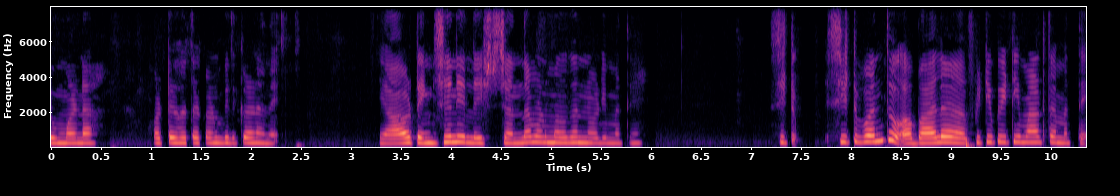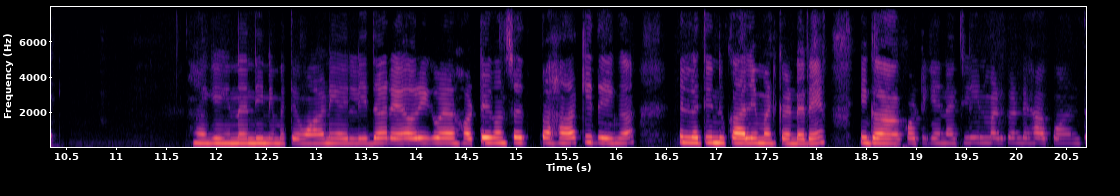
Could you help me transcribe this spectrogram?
ಡುಮ್ಮಣ್ಣ. ಹೊಟ್ಟೆ ಹೊತ್ತಕೊಂಡು ಬಿದ್ಕೊಳ್ಳಾನೆ ಯಾವ ಟೆನ್ಷನ್ ಇಲ್ಲ ಎಷ್ಟು ಚಂದ ಮಾಡಿ ನೋಡಿ ಮತ್ತೆ. ಸಿಟ್ಟು ಸಿಟ್ಟು ಬಂತು, ಆ ಬಾಲ ಪಿಟಿ ಪಿಟಿ ಮಾಡ್ತೆ ಮತ್ತೆ. ಹಾಗೆ ನಂದಿನಿ ಮತ್ತು ವಾಣಿ ಅಲ್ಲಿದ್ದಾರೆ, ಅವ್ರಿಗೆ ಹೊಟ್ಟೆಗೆ ಒಂದು ಸ್ವಲ್ಪ ಹಾಕಿದೆ ಈಗ. ಎಲ್ಲ ತಿಂದು ಖಾಲಿ ಮಾಡ್ಕೊಂಡರೆ. ಈಗ ಕೊಟ್ಟಿಗೆನ ಕ್ಲೀನ್ ಮಾಡ್ಕೊಂಡೆ ಹಾಕುವ ಅಂತ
